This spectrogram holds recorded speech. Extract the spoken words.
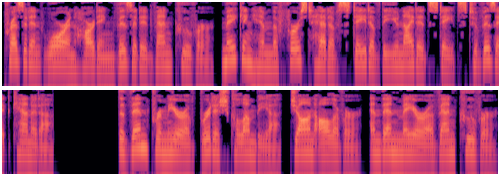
President Warren Harding visited Vancouver, making him the first head of state of the United States to visit Canada. The then Premier of British Columbia, John Oliver, and then Mayor of Vancouver,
